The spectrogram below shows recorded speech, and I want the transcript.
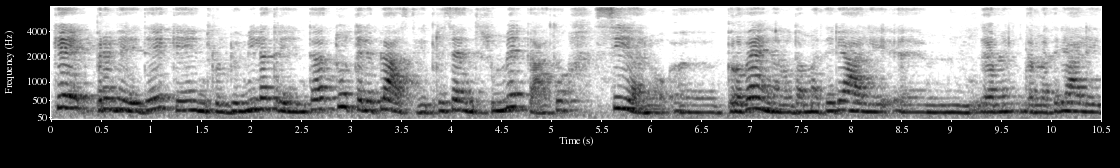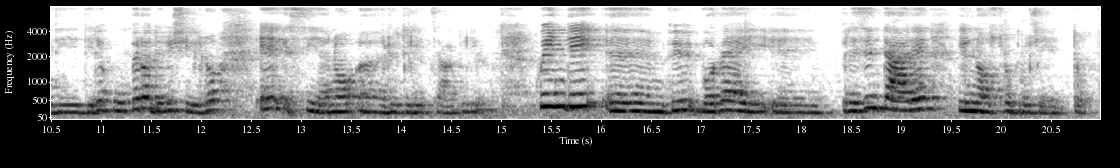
che prevede che entro il 2030 tutte le plastiche presenti sul mercato siano, eh, provengano da materiali, ehm, da, da materiali di, di, recupero, di riciclo e siano eh, riutilizzabili. Quindi eh, vi vorrei eh, presentare il nostro progetto.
